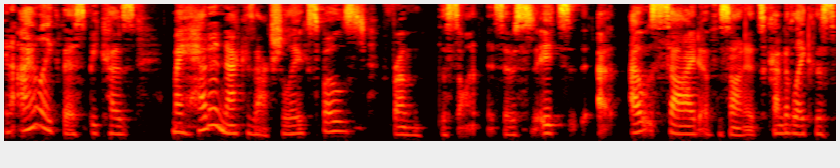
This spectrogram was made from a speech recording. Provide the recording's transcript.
And I like this because my head and neck is actually exposed from the sauna. So it's uh, outside of the sauna. It's kind of like this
